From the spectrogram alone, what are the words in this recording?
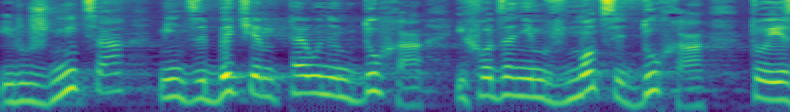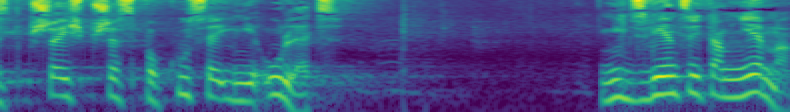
I różnica między byciem pełnym ducha i chodzeniem w mocy ducha to jest przejść przez pokusę i nie ulec. Nic więcej tam nie ma.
